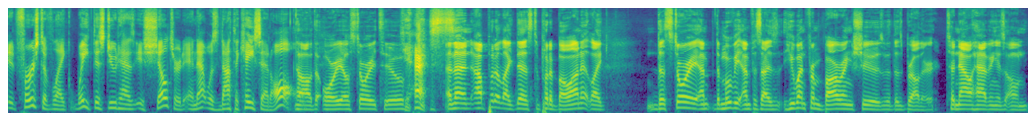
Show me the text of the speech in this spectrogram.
at first of like wait this dude has is sheltered and that was not the case at all Oh, the Oreo story too. Yes. And then I'll put it like this to put a bow on it. Like the story, the movie emphasizes he went from borrowing shoes with his brother to now having his own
